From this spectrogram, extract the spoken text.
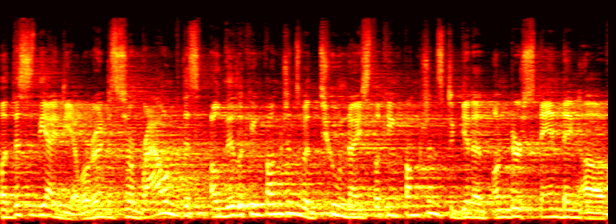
But this is the idea. We're going to surround this ugly looking functions with two nice looking functions to get an understanding of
